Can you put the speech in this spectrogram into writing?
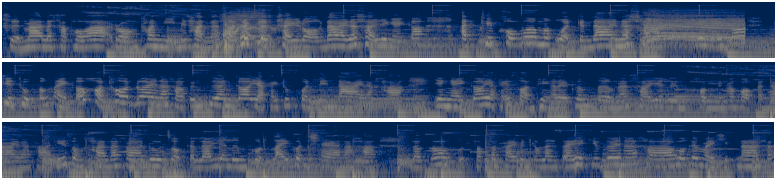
เขินมากนะคะ เพราะว่าร้องท่อนนี้ไม่ทันนะคะ ถ้าเกิดใครร้องได้นะคะ ยังไงก็อัดคลิป cover มาอวดกันได้นะคะยังไงก็ผิดถูกตรงไหนก็ขอโทษด้วยนะคะเพื่อนๆก็อยากให้ทุกคนเล่นได้นะคะ ยังไงก็อยากให้สอนเพลงอะไรเพิ่มเติมนะคะ อย่าลืมคอมเมนต์มาบอกกันได้นะคะ ที่สำคัญนะคะ ดูจบกันแล้วอย่าลืมกดไลค์กดแชร์นะคะ แล้วก็กด subscribe เป็นกำลังใจให้กิฟด้วยนะคะพบกันใหม่คลิปหน้าค่ะ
